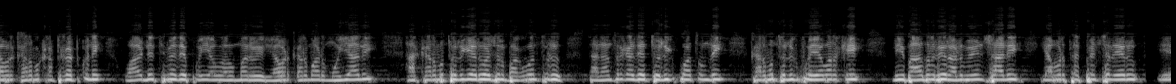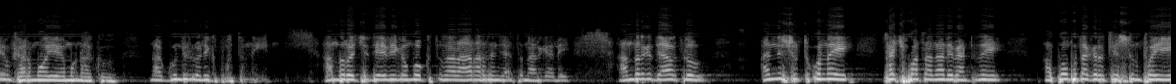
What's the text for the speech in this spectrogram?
ఎవరి కర్మ కట్టకట్టుకుని వాడి నెత్తి మీదే పోయి మరి ఎవరి కర్మడు మొయ్యాలి? ఆ కర్మ తొలిగే రోజున భగవంతుడు దాని అంతగా అదే తొలగిపోతుంది. కర్మ తొలగిపోయే వరకు మీ బాధలు మీరు అనుభవించాలి. ఎవరు తప్పించలేరు. ఏం కర్మో ఏమో నాకు నా గుండెలు వణికిపోతున్నాయి అందరూ వచ్చి దేవిగా మొక్కుతున్నారు ఆరాధన చేస్తున్నారు కానీ అందరికి దేవతలు అన్ని చుట్టుకున్నాయి చచ్చిపోతానని వెంటనే ఆ పంపు దగ్గర తీసుకుని పోయి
